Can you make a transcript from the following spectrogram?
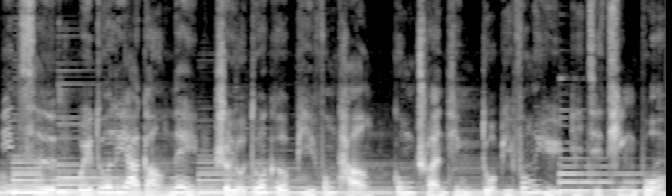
因此维多利亚港内设有多个避风塘，供船艇躲避风雨以及停泊。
